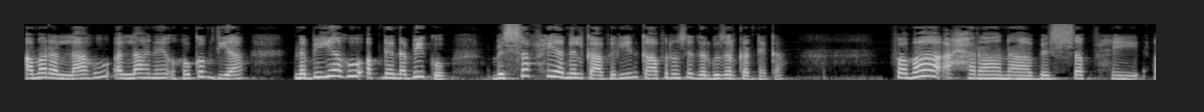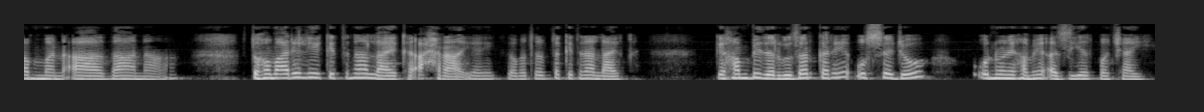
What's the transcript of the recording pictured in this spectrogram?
امر اللہ اللہ نے حکم دیا نبی اپنے نبی کو بصف انل کافرین کافروں سے درگزر کرنے کا۔ فما احرانا بصف امن آدانا تو ہمارے لیے کتنا لائق ہے احرا یعنی مطلب تھا کتنا لائق ہے کہ ہم بھی درگزر کریں، اس سے جو انہوں نے ہمیں ازیت پہنچائی۔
